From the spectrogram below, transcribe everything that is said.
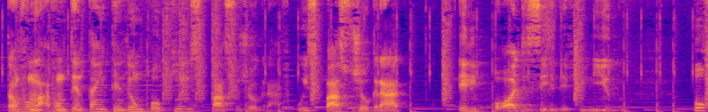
Então vamos lá, vamos tentar entender um pouquinho o espaço geográfico. O espaço geográfico ele pode ser definido por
